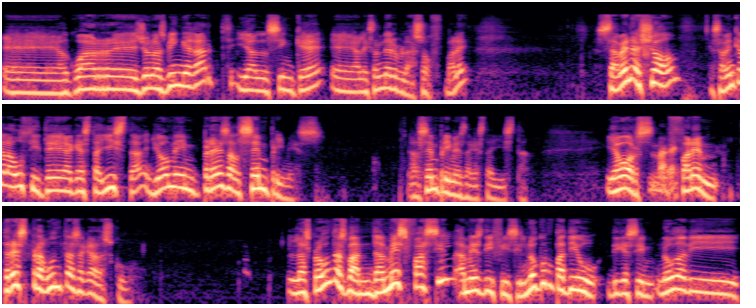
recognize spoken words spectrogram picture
El quart eh, Jonas Vingegaard i el cinquè eh, Alexander Blasov, ¿vale? Sabent això, sabent que la UCI té aquesta llista, jo m'he imprès els 100 primers. Els 100 primers d'aquesta llista. Llavors, Vale. farem tres preguntes a cadascú. Les preguntes van de més fàcil a més difícil. No competiu, diguéssim, no heu de dir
